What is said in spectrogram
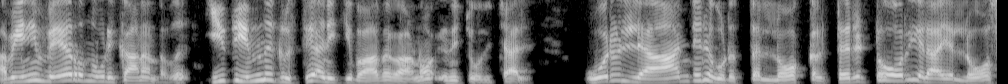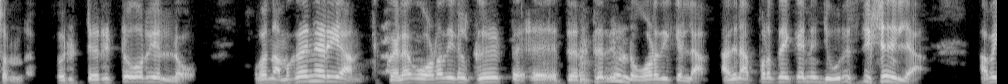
അപ്പൊ ഇനി വേറൊന്നുകൂടി കാണേണ്ടത് ഇത് ഇന്ന് ക്രിസ്ത്യാനിക്ക് ബാധകമാണോ എന്ന് ചോദിച്ചാൽ ഒരു ലാൻഡിന് കൊടുത്ത ലോക്കൽ ടെറിട്ടോറിയലായ ലോസ് ഉണ്ട്. ഒരു ടെറിട്ടോറിയൽ ലോ അപ്പൊ നമുക്ക് തന്നെ അറിയാം ചില കോടതികൾക്ക് ടെറിട്ടറി ഉണ്ട് കോടതിക്കെല്ലാം. അതിനപ്പുറത്തേക്ക് തന്നെ ജൂറിസ്ഡിക്ഷൻ ഇല്ല. അപ്പൊ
